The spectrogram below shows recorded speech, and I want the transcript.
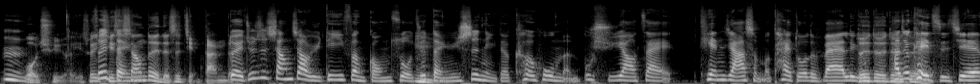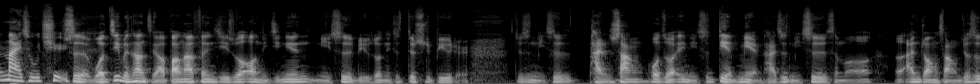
嗯过去而已，嗯、所以其实相对的是简单的。对，就是相较于第一份工作，就等于是你的客户们不需要再。添加什么太多的 value，对对对，他就可以直接卖出去。是我基本上只要帮他分析说，哦，你今天你是比如说你是 distributor，就是你是盘商，或者说哎你是店面，还是你是什么呃安装商，就是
